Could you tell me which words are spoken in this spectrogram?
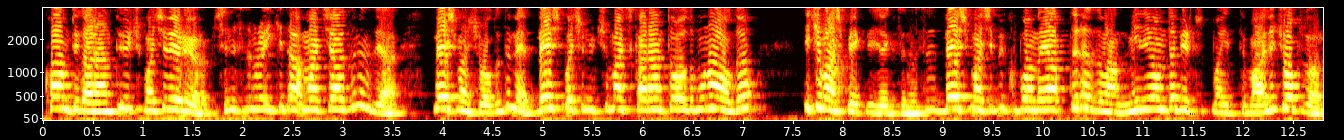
Konti garanti 3 maçı veriyorum. Şimdi siz buraya 2 maç yazdınız ya. 5 maç oldu değil mi? 5 maçın 3'ü maç garanti oldu. Bu ne oldu? 2 maç bekleyeceksiniz. Siz 5 maçı bir kuponda yaptığınız zaman milyonda bir tutma ihtimali çok zor.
